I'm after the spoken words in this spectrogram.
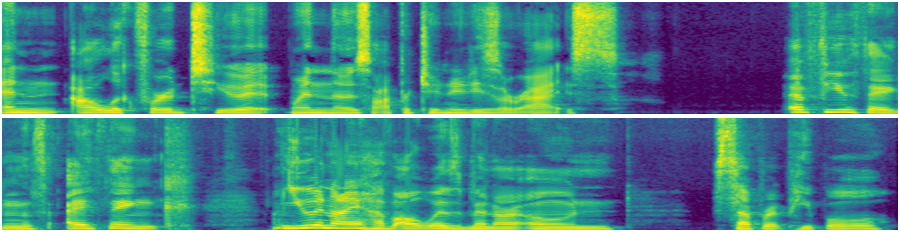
And I'll look forward to it when those opportunities arise. A few things. I think you and I have always been our own separate people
